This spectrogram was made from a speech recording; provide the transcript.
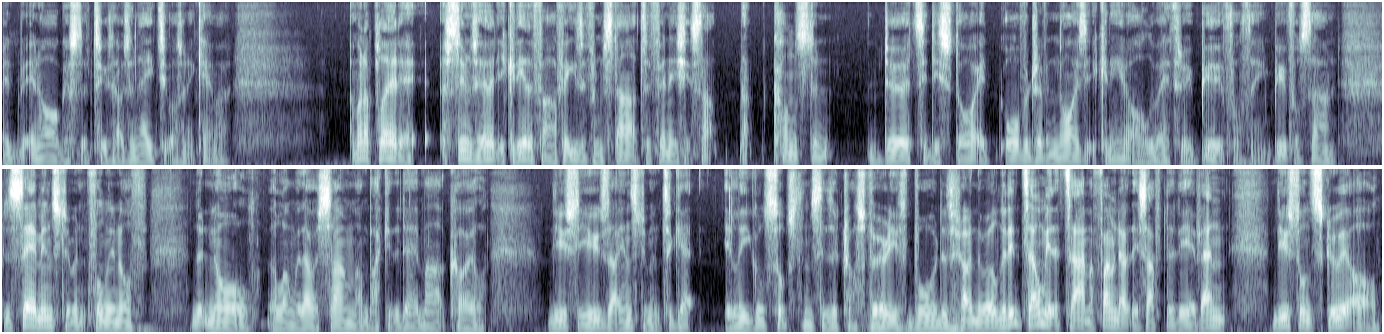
in, in August of 2008. It was when it came out. And when I played it, as soon as I heard it, you could hear the Farfisa from start to finish. It's that, that constant, dirty, distorted, overdriven noise that you can hear all the way through. Beautiful thing, beautiful sound. The same instrument, funnily enough, that Noel, along with our sound man back in the day, Mark Coyle, they used to use that instrument to get illegal substances across various borders around the world. They didn't tell me at the time. I found out this after the event. They used to unscrew it all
